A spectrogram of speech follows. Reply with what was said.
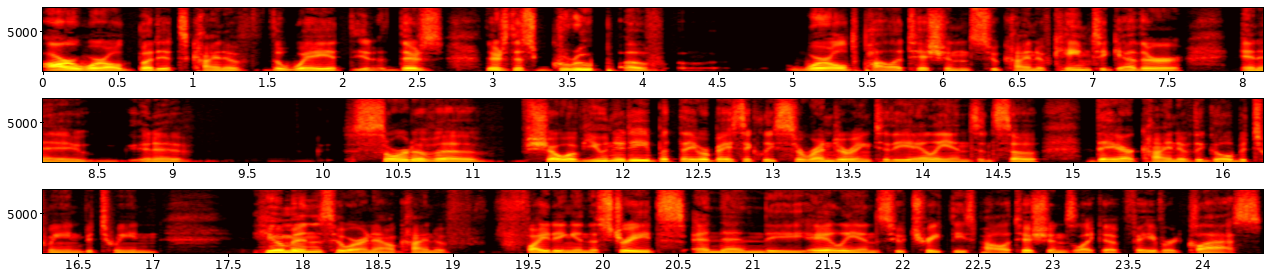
our world, but it's kind of the way it. You know, there's there's this group of world politicians who kind of came together in a in a sort of a show of unity, but they were basically surrendering to the aliens, and so they are kind of the go between between humans who are now kind of fighting in the streets, and then the aliens who treat these politicians like a favored class,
